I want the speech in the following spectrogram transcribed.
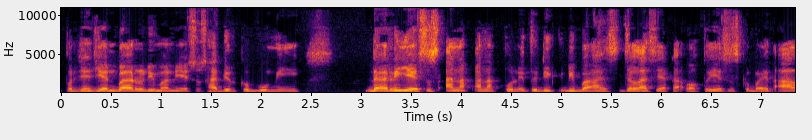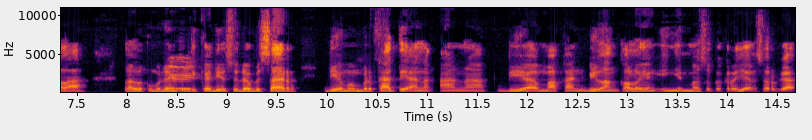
perjanjian baru di mana Yesus hadir ke bumi, dari Yesus anak-anak pun itu dibahas jelas ya kak, waktu Yesus ke bait Allah. Lalu kemudian hmm. ketika dia sudah besar, dia memberkati anak-anak, dia makan bilang kalau yang ingin masuk ke kerajaan surga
